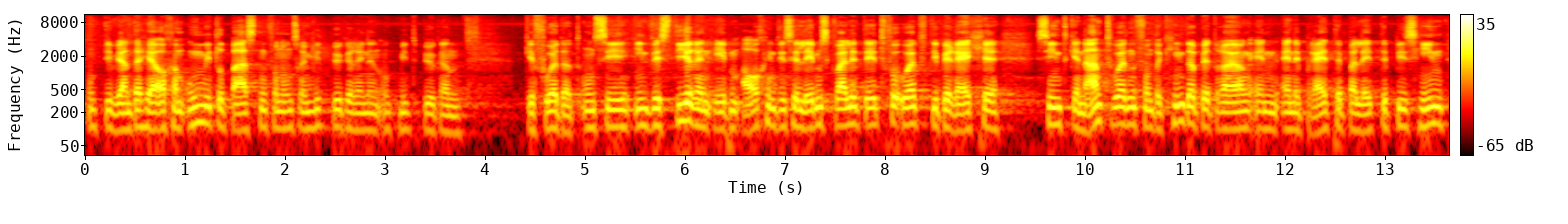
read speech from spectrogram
Und die werden daher auch am unmittelbarsten von unseren Mitbürgerinnen und Mitbürgern gefordert. Und sie investieren eben auch in diese Lebensqualität vor Ort. Die Bereiche sind genannt worden, von der Kinderbetreuung eine breite Palette bis hin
